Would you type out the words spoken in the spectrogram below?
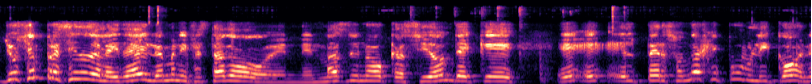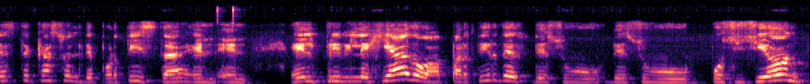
Yo siempre he sido de la idea y lo he manifestado en, más de una ocasión de que eh, eh, el personaje público, en este caso el deportista, el, el, privilegiado a partir de, su, de su posición,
